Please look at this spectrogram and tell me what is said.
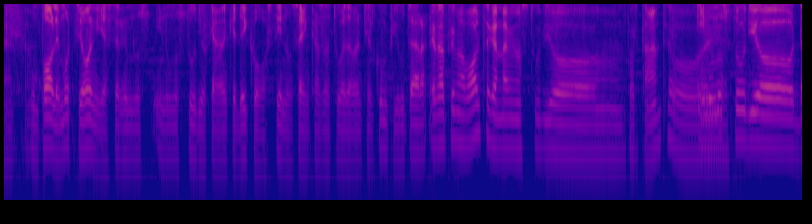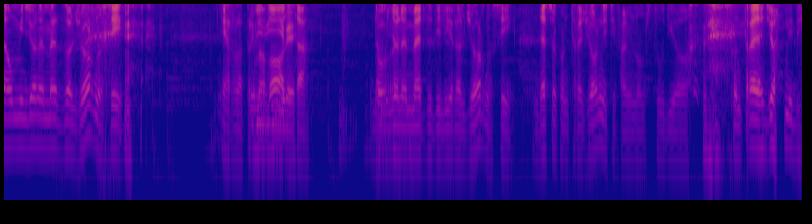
Certo. Un po' l'emozione di essere in uno, in uno studio che ha anche dei costi, non sei in casa tua davanti al computer. Era la prima volta che andavi in uno studio importante? O In uno studio da un milione e mezzo al giorno, sì. Era la prima volta. Da un Oh. milione e mezzo di lire al giorno, sì. Adesso con tre giorni ti fai un home studio. con tre giorni di,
